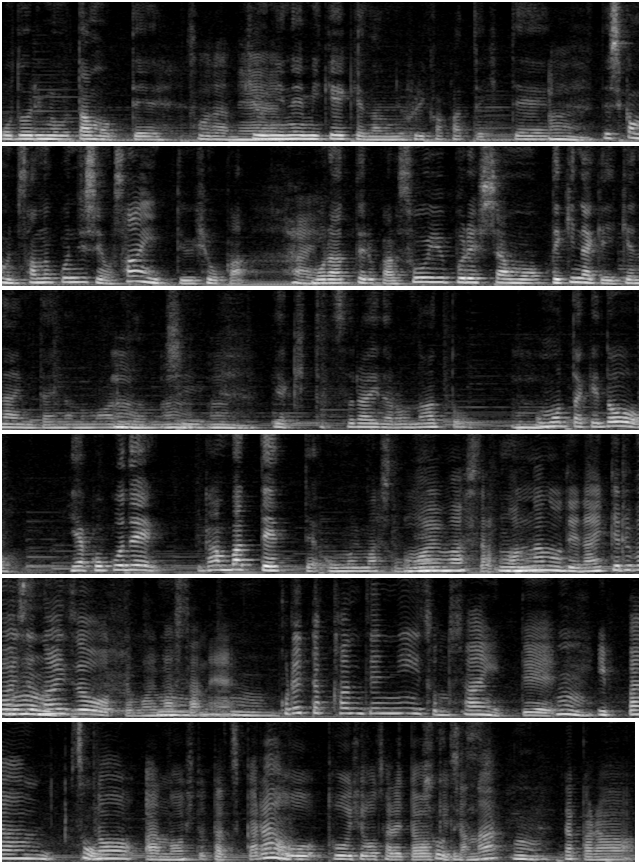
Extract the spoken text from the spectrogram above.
踊りも歌もってそうだね。急にね未経験なのに降りかかってきて、うんでしかも佐野くん自身は3位っていう評価はい。もらってるから、そういうプレッシャーもできなきゃいけないみたいなのもあるだろうし、うんいやきっと辛いだろうなとうん。うん思ったけど、いやここで頑張ってって思いましたね。思いました、ん。こんなので泣いてる場合じゃないぞって思いましたね。うん。うん。これって完全にその3位ってうん。一般のあの人たちからお投票されたわけじゃない、だから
